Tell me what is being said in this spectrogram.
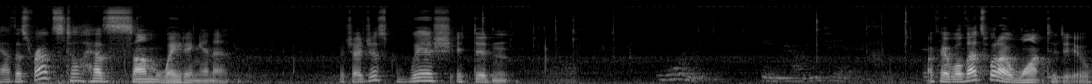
Yeah, this route still has some waiting in it. Which I just wish it didn't. Okay, well that's what I want to do.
